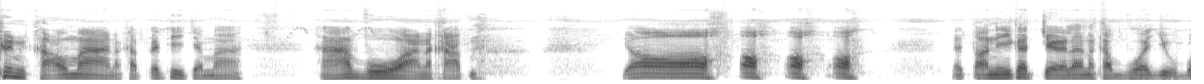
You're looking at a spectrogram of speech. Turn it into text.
ขึ้นเขามานะครับเพื่อที่จะมาหาวัวนะครับยออ้ออ้ออ้อและตอนนี้ก็เจอแล้วนะครับ วัวอยู่บ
